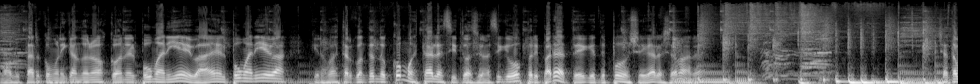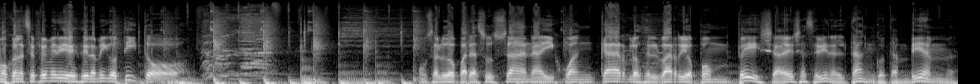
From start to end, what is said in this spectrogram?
Vamos a estar comunicándonos con el Puma Nieva, ¿eh? el Puma Nieva, que nos va a estar contando cómo está la situación. Así que vos prepárate, ¿eh? que te puedo llegar a llamar. ¿eh? Ya estamos con las efemérides del amigo Tito. Un saludo para Susana y Juan Carlos del barrio Pompeya. ¿eh? Ya se viene el tango también.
